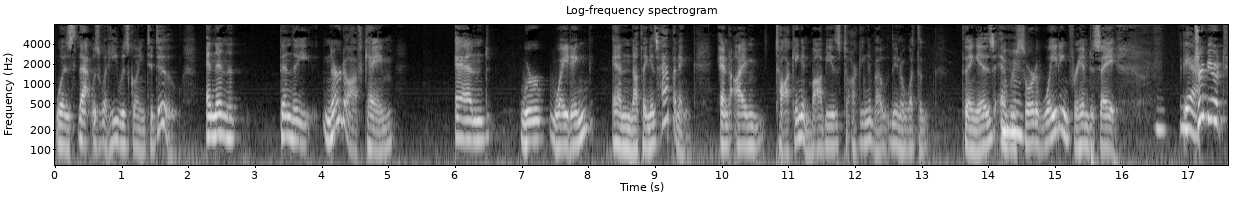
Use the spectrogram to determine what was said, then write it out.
Was that was what he was going to do. And then the then the nerd off came and we're waiting and nothing is happening. And I'm talking and Bobby is talking about, you know, what the thing is and we're mm-hmm. sort of waiting for him to say yeah tribute.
